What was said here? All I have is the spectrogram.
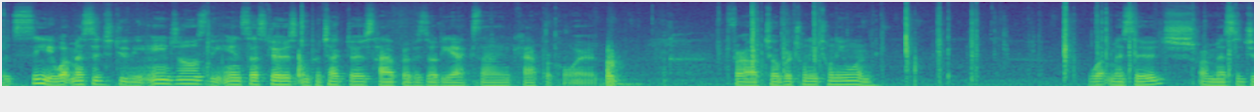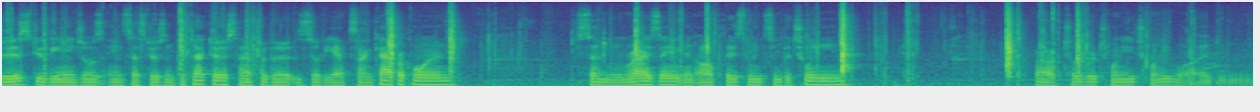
Let's see. What message do the angels, the ancestors, and protectors have for the zodiac sign Capricorn for October 2021? What message or messages do the angels, ancestors, and protectors have for the zodiac sign Capricorn? Sun, Moon, Rising, and all placements in between for October 2021.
